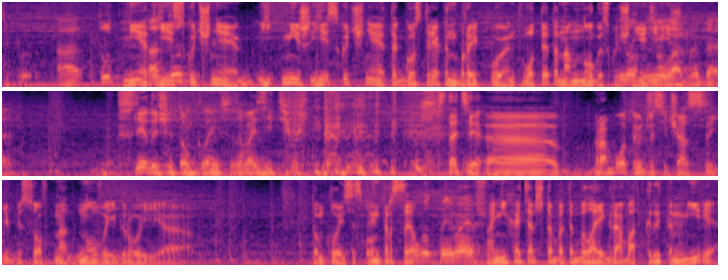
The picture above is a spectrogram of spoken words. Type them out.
Типа, а тут... Нет, а есть тут- скучнее. Миш, есть скучнее. Это Ghost Recon Breakpoint. Вот это намного Ну, скучнее ну Division. ладно, да. Следующий Том Клэнси завозите. Кстати, э, работают же сейчас Ubisoft над новой игрой э, Том Клэнси Splinter Cell. Вот понимаешь, вот- Они хотят, чтобы это была игра в открытом мире,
